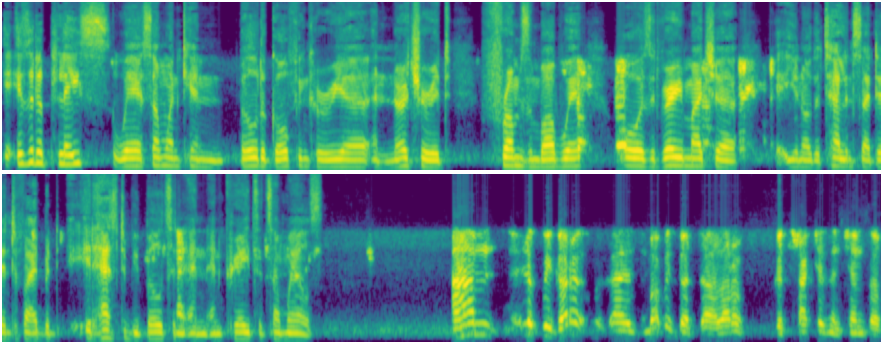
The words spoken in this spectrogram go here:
is it a place where someone can build a golfing career and nurture it from Zimbabwe? Or is it very much, a, you know, the talent's identified, but it has to be built and, and, and created somewhere else? Um, look, we've got a, uh, Zimbabwe's got a lot of good structures in terms of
